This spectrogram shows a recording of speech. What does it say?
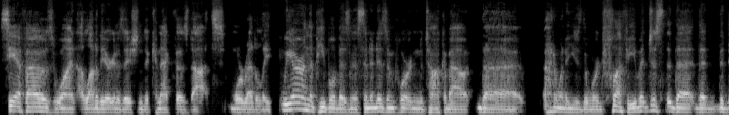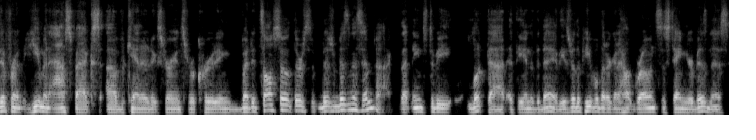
cfos want a lot of the organization to connect those dots more readily we are in the people business and it is important to talk about the I don't want to use the word fluffy, but just the, the the different human aspects of candidate experience recruiting. But it's also there's there's business impact that needs to be looked at at the end of the day. These are the people that are going to help grow and sustain your business,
